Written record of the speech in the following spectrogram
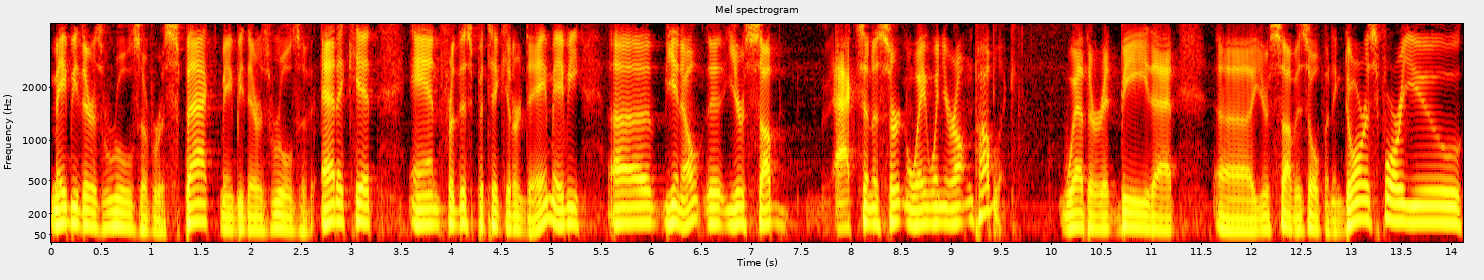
Maybe there's rules of respect, maybe there's rules of etiquette, and for this particular day, maybe uh, you know uh, your sub acts in a certain way when you're out in public, whether it be that. Uh, your sub is opening doors for you,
